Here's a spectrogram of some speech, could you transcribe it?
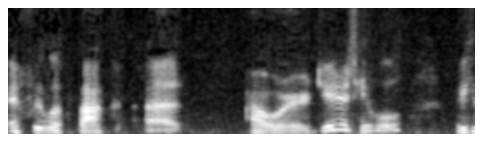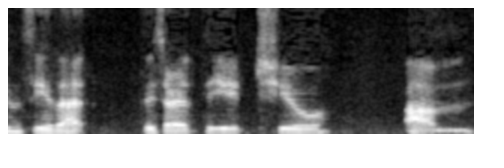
if we look back at our data table we can see that these are the two um,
